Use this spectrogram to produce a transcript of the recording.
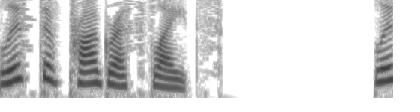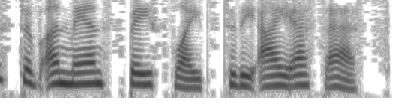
List of Progress flights. List of unmanned spaceflights to the ISS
